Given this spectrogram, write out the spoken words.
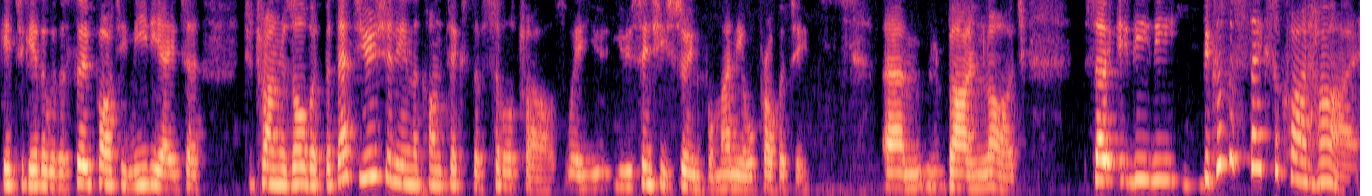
get together with a third party mediator to try and resolve it. But that's usually in the context of civil trials, where you, you're essentially suing for money or property, um, by and large. So the, the because the stakes are quite high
